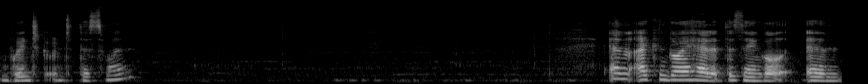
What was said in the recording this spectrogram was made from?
I'm going to go into this one. And I can go ahead at this angle and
